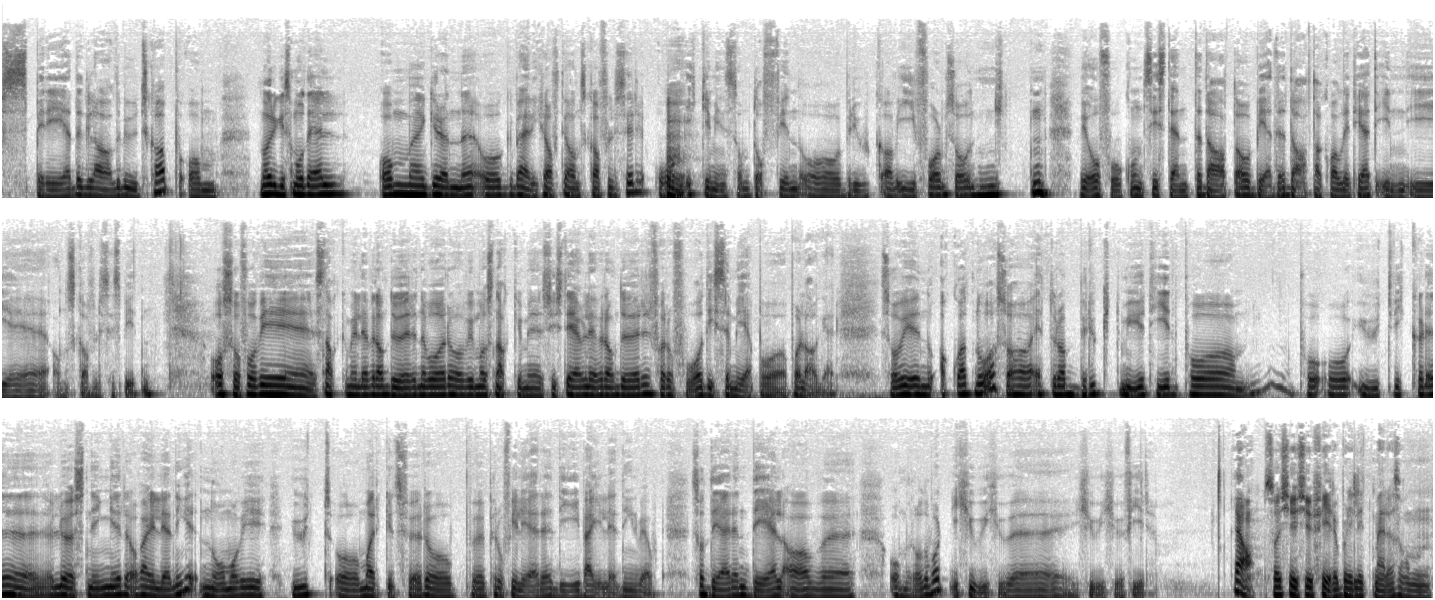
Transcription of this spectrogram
spre det glade budskap om Norgesmodell, om grønne og bærekraftige anskaffelser, og Mm. ikke minst om Doffin og bruk av e-forms og nytten ved å få konsistente data og bedre datakvalitet inn i eh, anskaffelsesbiten. Og så får vi snakke med leverandørene våre, og vi må snakke med systemleverandører for å få disse med på, på laget. Så vi, akkurat nå, så etter å ha brukt mye tid på, på å utvikle løsninger og veiledninger, nå må vi ut og markedsføre og profilere de veiledningene vi har gjort. Så det er en del av eh, området vårt i 2020, 2024. Ja, så 2024 blir litt mer sånn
